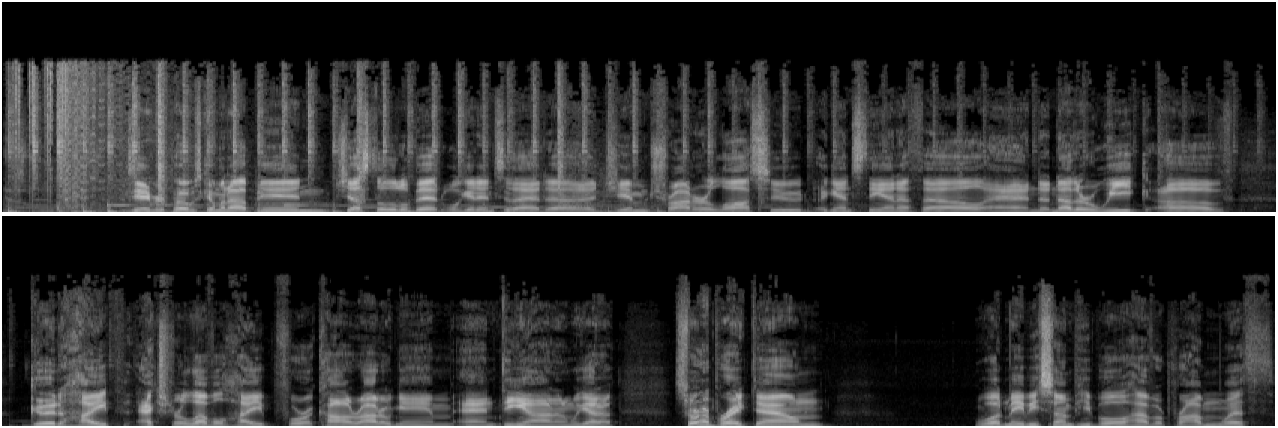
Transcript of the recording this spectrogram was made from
Exavier Pope's coming up in just a little bit. We'll get into that uh, Jim Trotter lawsuit against the NFL and another week of good hype, extra level hype for a Colorado game and Deion. And we got to sort of break down what maybe some people have a problem with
